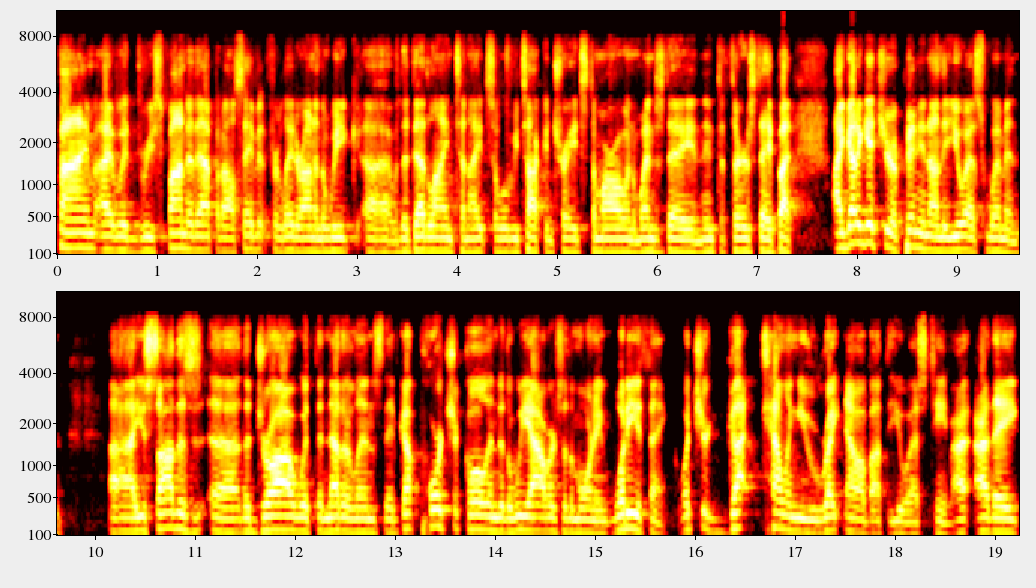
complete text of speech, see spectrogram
time. I would respond to that, but I'll save it for later on in the week uh, with the deadline tonight. So we'll be talking trades tomorrow and Wednesday and into Thursday. But I got to get your opinion on the U.S. women. Uh, you saw this uh, the draw with the Netherlands. They've got Portugal into the wee hours of the morning. What do you think? What's your gut telling you right now about the U.S. team? Are, are they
